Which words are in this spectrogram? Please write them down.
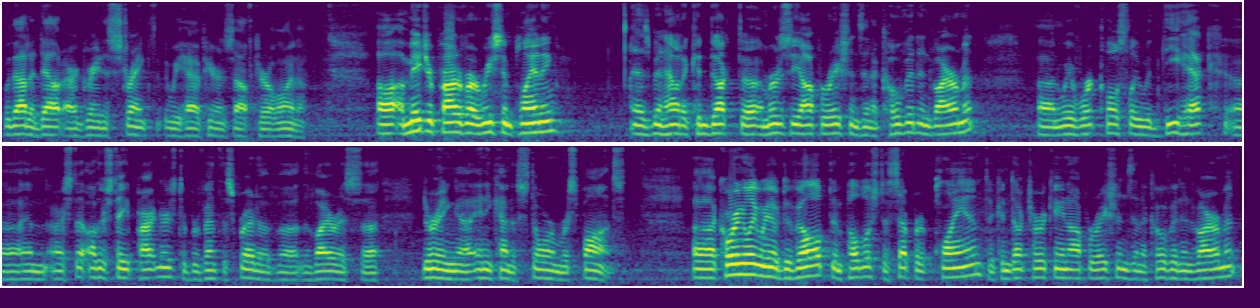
without a doubt our greatest strength that we have here in South Carolina. Uh, A major part of our recent planning has been how to conduct uh, emergency operations in a COVID environment. Uh, and we have worked closely with DHEC uh, and our st- other state partners to prevent the spread of uh, the virus during any kind of storm response. Uh, accordingly, we have developed and published a separate plan to conduct hurricane operations in a COVID environment,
